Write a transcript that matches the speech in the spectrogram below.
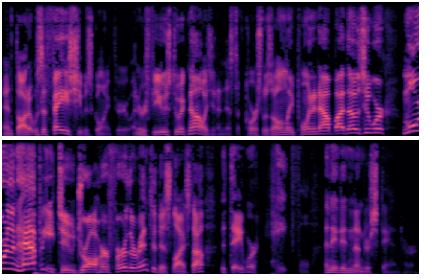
and thought it was a phase she was going through and refused to acknowledge it. And this, of course, was only pointed out by those who were more than happy to draw her further into this lifestyle, that they were hateful and they didn't understand her.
